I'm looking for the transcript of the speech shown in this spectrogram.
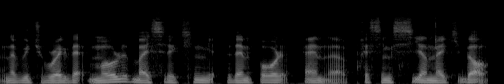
And I'm going to break them all by selecting them all and uh, pressing C on my keyboard.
